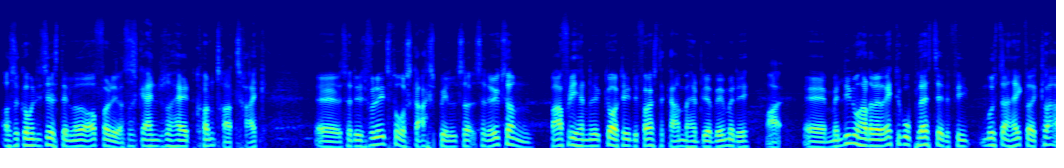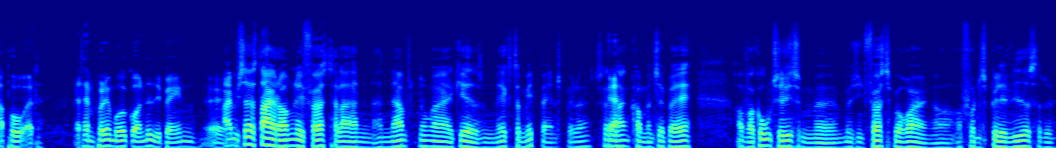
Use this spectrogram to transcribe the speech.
og så kommer de til at stille noget op for det, og så skal han jo så have et kontratræk. Øh, så det er selvfølgelig et stort skakspil, så, så det er jo ikke sådan, bare fordi han har gjort det i de første kampe, han bliver ved med det. Nej. Øh, men lige nu har der været rigtig god plads til det, fordi modstanderen har ikke været klar på, at, at han på den måde går ned i banen. Øh. Nej, vi sad og snakkede om det i første halvleg. Han, han nærmest nogle gange agerede som en ekstra midtbanespiller. Ikke? Så ja. langt kom han tilbage og var god til ligesom, øh, med sin første berøring og, og få den spillet videre, så det,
